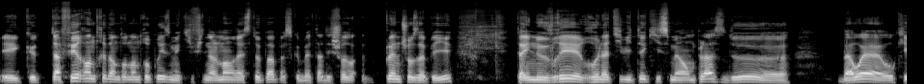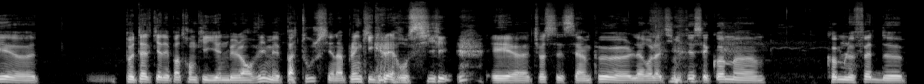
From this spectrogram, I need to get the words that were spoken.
et que tu as fait rentrer dans ton entreprise mais qui finalement reste pas parce que ben, tu as des choses plein de choses à payer tu as une vraie relativité qui se met en place de euh, bah ouais ok euh, peut-être qu'il y a des patrons qui gagnent bien leur vie mais pas tous il y en a plein qui galèrent aussi et euh, tu vois c'est un peu la relativité c'est comme comme le fait de,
